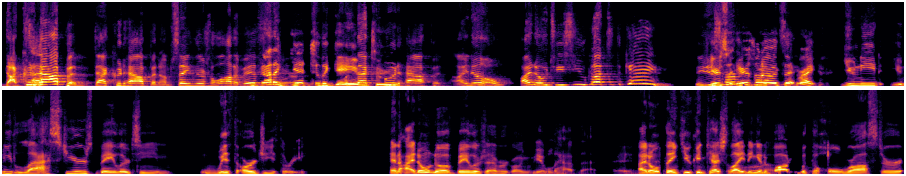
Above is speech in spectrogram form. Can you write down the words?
That could I- happen. That could happen. I'm saying there's a lot of if you gotta get to the game that too. could happen. I know. I know. TCU got to the game. Here's here's what I would say, right? You need you need last year's Baylor team with RG3. And I don't know if Baylor's ever going to be able to have that. I don't think you can catch lightning in a bottle with the whole roster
